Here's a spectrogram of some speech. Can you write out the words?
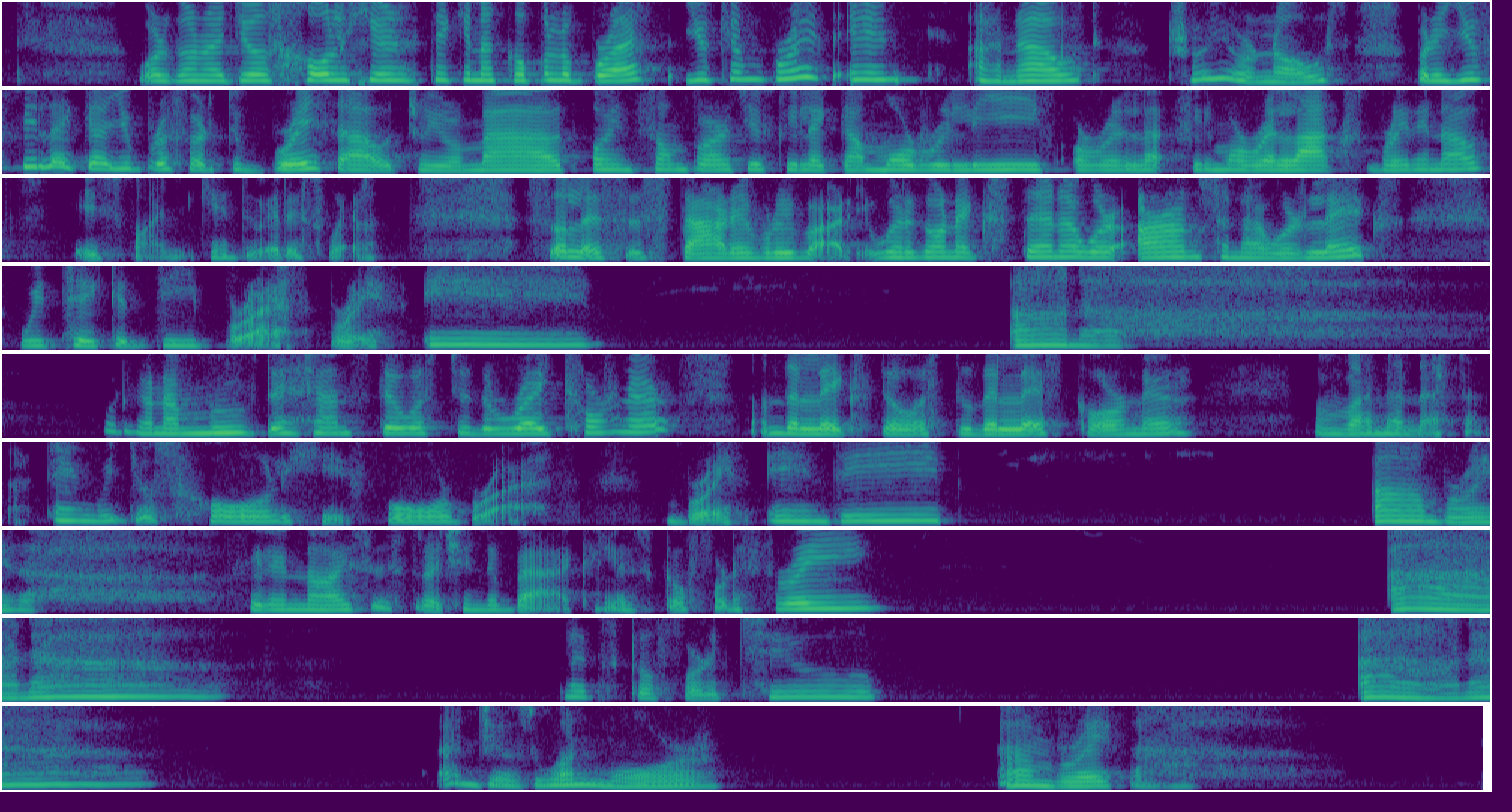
We're gonna just hold here, taking a couple of breaths. You can breathe in and out through your nose, but if you feel like uh, you prefer to breathe out through your mouth, or in some parts you feel like a more relief or rela- feel more relaxed breathing out, it's fine. You can do it as well. So let's start, everybody. We're gonna extend our arms and our legs. We take a deep breath. Breathe in and out. We're gonna move the hands towards to the right corner and the legs towards to the left corner. Bananasana. And we just hold here for breath. Breathe in deep. And breathe out. Feeling nice, stretching the back. Let's go for three. And out. Let's go for two. And out. And just one more. And breathe.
